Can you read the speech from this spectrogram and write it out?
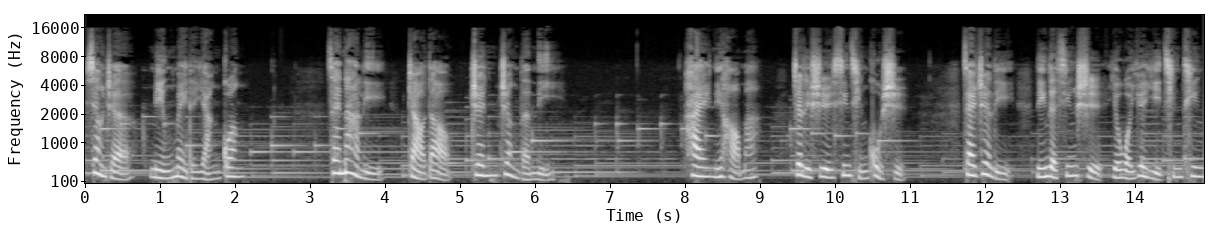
向着明媚的阳光，在那里找到真正的你。嗨，你好吗？这里是心情故事，在这里，您的心事有我愿意倾听，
